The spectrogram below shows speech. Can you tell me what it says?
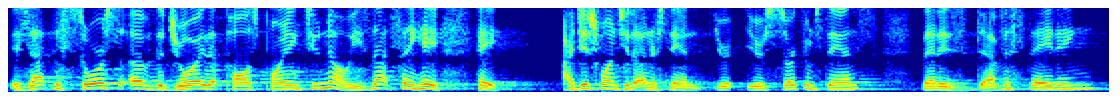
Is that the source of the joy that Paul's pointing to? No, he's not saying, hey, hey, I just want you to understand your, your circumstance that is devastating,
